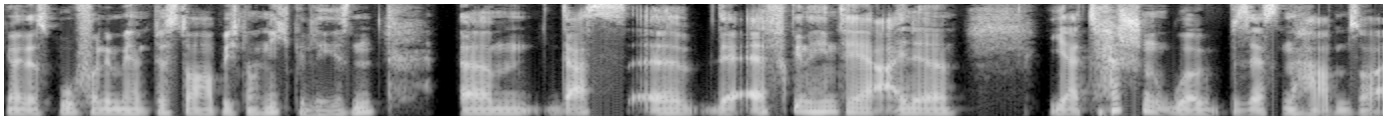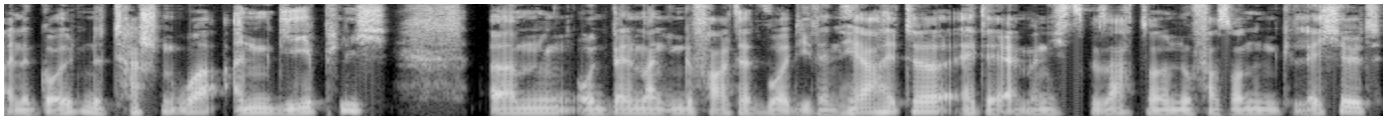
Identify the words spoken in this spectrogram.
ja, das Buch von dem Herrn Pistor habe ich noch nicht gelesen, ähm, dass äh, der Efkin hinterher eine ja Taschenuhr besessen haben soll, eine goldene Taschenuhr angeblich. Ähm, und wenn man ihn gefragt hat, wo er die denn her hätte, hätte er immer nichts gesagt, sondern nur versonnen gelächelt.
